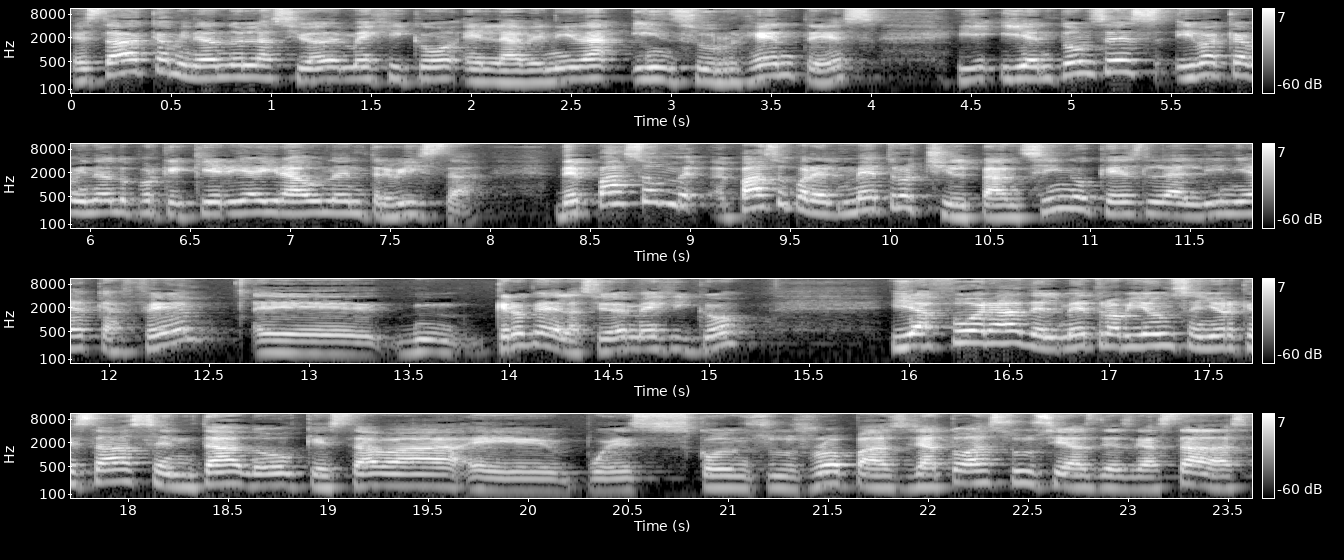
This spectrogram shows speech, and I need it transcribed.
estaba caminando en la Ciudad de México en la avenida Insurgentes y, entonces iba caminando porque quería ir a una entrevista. De paso, paso por el metro Chilpancingo, que es la línea café, eh, creo que de la Ciudad de México. Y afuera del metro había un señor que estaba sentado, que estaba eh, pues con sus ropas ya todas sucias, desgastadas.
